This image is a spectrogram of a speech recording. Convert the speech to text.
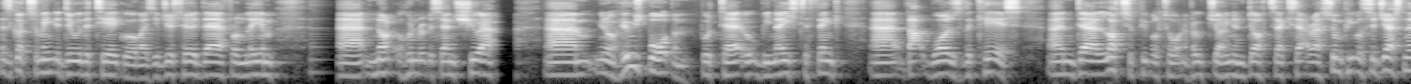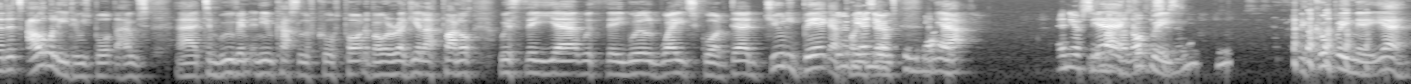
has got something to do with the takeover? As you've just heard there from Liam, uh, not 100% sure, um, you know, who's bought them, but uh, it would be nice to think uh, that was the case. And uh, lots of people talking about joining dots, etc. Some people suggesting that it's Alwaleed who's bought the house uh, to move into Newcastle, of course, part of our regular panel with the uh, with the worldwide squad. Uh, Julie Baker points out, yeah. NFC yeah, it could be. It? it could be, mate. Yeah.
